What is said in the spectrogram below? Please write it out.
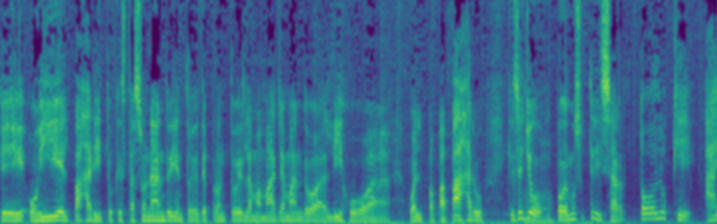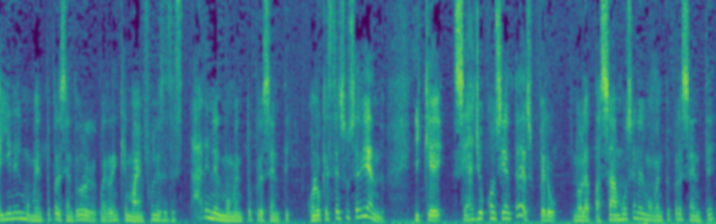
eh, oí el pajarito que está sonando y entonces de pronto es la mamá llamando al hijo o, a- o al papá pájaro, qué sé yo, podemos utilizar todo lo que hay en el momento presente, porque recuerden que mindfulness es estar en el momento presente con lo que esté sucediendo. y que sea yo consciente de eso, pero no la pasamos en el momento presente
